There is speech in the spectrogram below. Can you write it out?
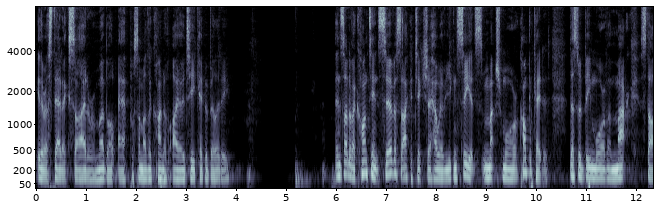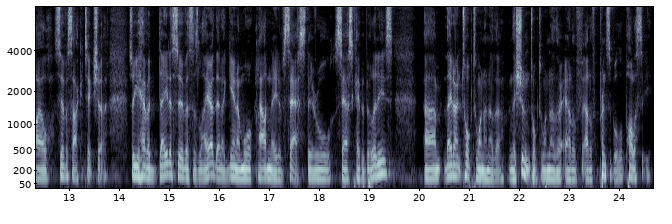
either a static site or a mobile app or some other kind of IoT capability. Inside of a content service architecture, however, you can see it's much more complicated. This would be more of a MACH style service architecture. So you have a data services layer that again are more cloud native SaaS. They're all SaaS capabilities. Um, they don't talk to one another and they shouldn't talk to one another out of, out of principle or policy.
